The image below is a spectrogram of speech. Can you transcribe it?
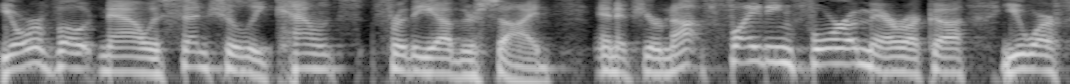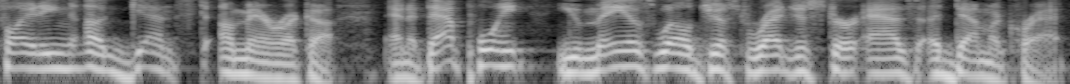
your vote now essentially counts for the other side. And if you're not not fighting for America. You are fighting against America. And at that point, you may as well just register as a Democrat.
